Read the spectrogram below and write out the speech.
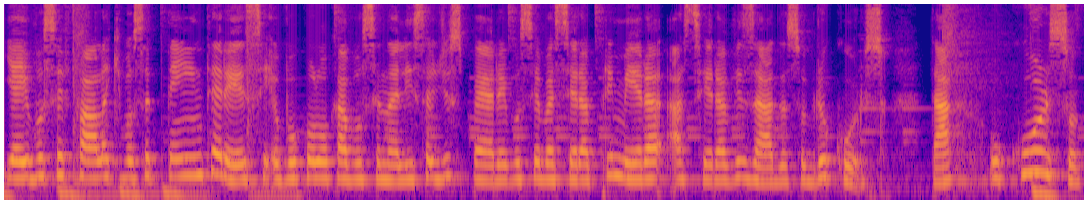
e aí você fala que você tem interesse, eu vou colocar você na lista de espera e você vai ser a primeira a ser avisada sobre o curso. Tá? O curso,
